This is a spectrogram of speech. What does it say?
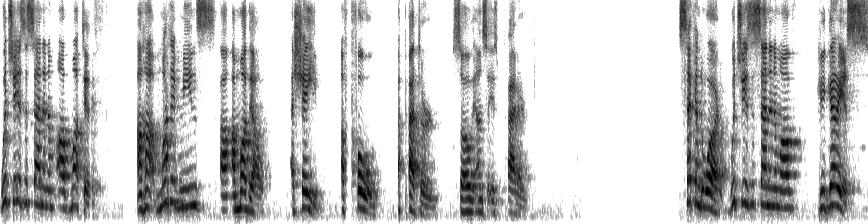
which is a synonym of motive. Uh-huh. Motive means uh, a model, a shape, a form, a pattern. So the answer is pattern. Second word, which is a synonym of gregarious.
